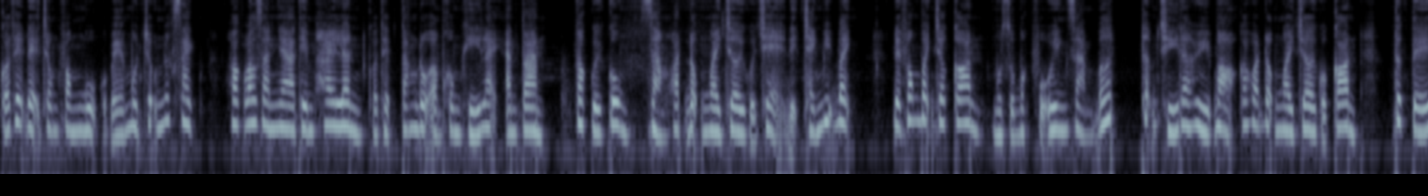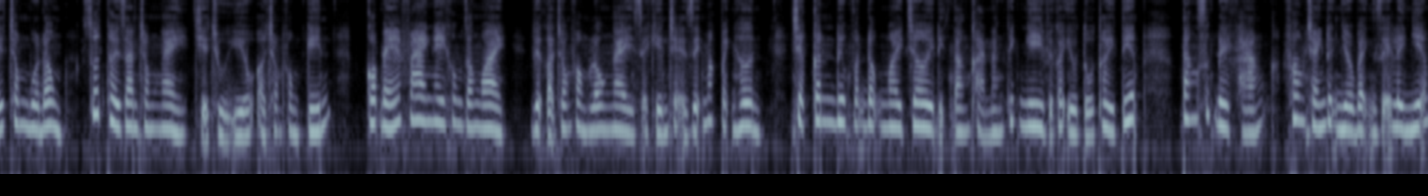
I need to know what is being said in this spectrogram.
có thể để trong phòng ngủ của bé một chậu nước sạch hoặc lau sàn nhà thêm hai lần có thể tăng độ ẩm không khí lại an toàn. Và cuối cùng, giảm hoạt động ngoài trời của trẻ để tránh bị bệnh. Để phòng bệnh cho con, một số bậc phụ huynh giảm bớt thậm chí là hủy bỏ các hoạt động ngoài trời của con. Thực tế trong mùa đông, suốt thời gian trong ngày trẻ chủ yếu ở trong phòng kín. Có bé vài ngày không ra ngoài, việc ở trong phòng lâu ngày sẽ khiến trẻ dễ mắc bệnh hơn. Trẻ cần được vận động ngoài trời để tăng khả năng thích nghi với các yếu tố thời tiết, tăng sức đề kháng, phòng tránh được nhiều bệnh dễ lây nhiễm.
